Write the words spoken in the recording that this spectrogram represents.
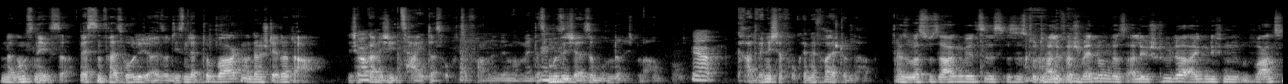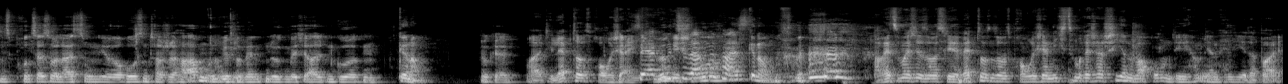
Und dann kommt's nächste. Bestenfalls hole ich also diesen Laptopwagen und dann steht er da. Ich habe Okay. gar nicht die Zeit, das hochzufahren in dem Moment. Das muss ich also im Unterricht machen. Ja. Gerade wenn ich davor keine Freistunde habe. Also was du sagen willst, ist, es ist totale Verschwendung, dass alle Schüler eigentlich eine Wahnsinnsprozessorleistung in ihrer Hosentasche haben und wir Okay. verwenden irgendwelche alten Gurken. Genau. Okay. Weil die Laptops brauche ich ja eigentlich Sehr gut wirklich zusammengefasst. Nur, genau. Aber jetzt zum Beispiel sowas wie Laptops und sowas brauche ich ja nicht zum Recherchieren. Warum? Die haben ja ein Handy dabei.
